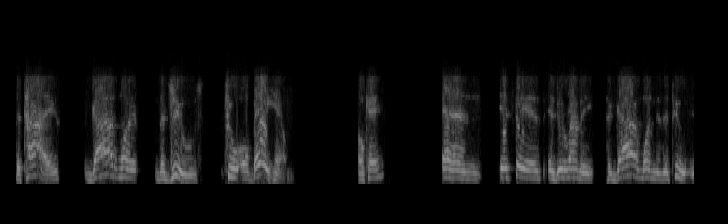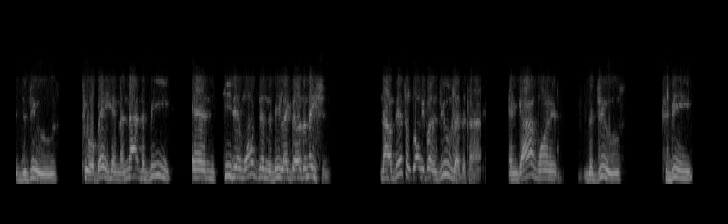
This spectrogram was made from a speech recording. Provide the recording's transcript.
the tithes. God wanted the Jews to obey him. Okay? And it says in Deuteronomy, God wanted the two the Jews to obey him and not to be, and he didn't want them to be like the other nations. Now this was only for the Jews at the time. And God wanted the Jews to be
